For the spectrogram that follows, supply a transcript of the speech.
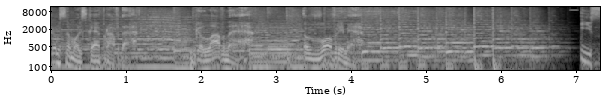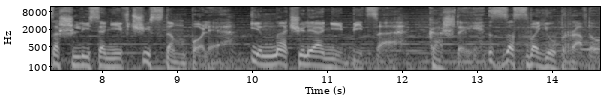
«Комсомольская правда». Главное – вовремя. И сошлись они в чистом поле, и начали они биться – Каждый за свою правду.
